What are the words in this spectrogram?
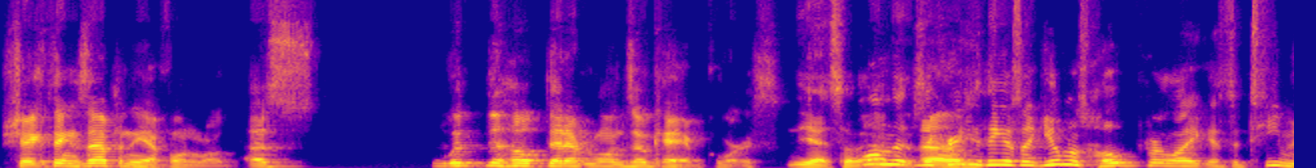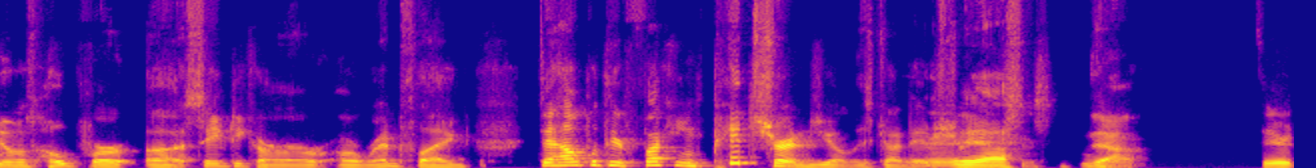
shake things up in the F1 world. Us with the hope that everyone's okay, of course. Yeah, so Well, the, the crazy Um, thing is, like, you almost hope for, like, as a team, you almost hope for a safety car or, or red flag to help with your fucking pit strategy on these goddamn street Yeah. races. Yeah. they're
